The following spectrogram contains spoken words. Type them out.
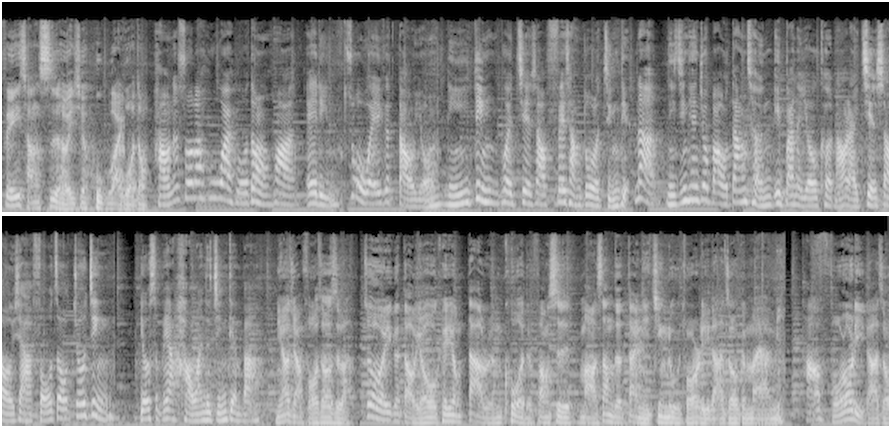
非常适合一些户外活动。好，那说到户外活动的话，艾琳作为一个导游，你一定会介绍非常多的景点。那你今天就把我当成一般的游客，然后来介绍一下佛州究竟有什么样好玩的景点吧。你要讲佛州是吧？作为一个导游，我可以用大轮廓的方式，马上的带你进入佛罗里达州跟迈阿密。好，佛罗里达州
